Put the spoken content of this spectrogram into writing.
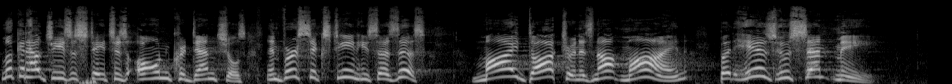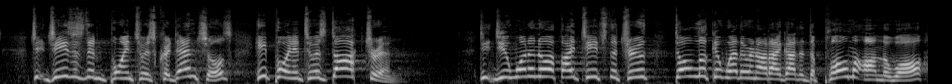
Look at how Jesus states his own credentials. In verse 16, he says this My doctrine is not mine, but his who sent me. J- Jesus didn't point to his credentials, he pointed to his doctrine. Do, do, you want to know if I teach the truth? Don't look at whether or not I got a diploma on the wall.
